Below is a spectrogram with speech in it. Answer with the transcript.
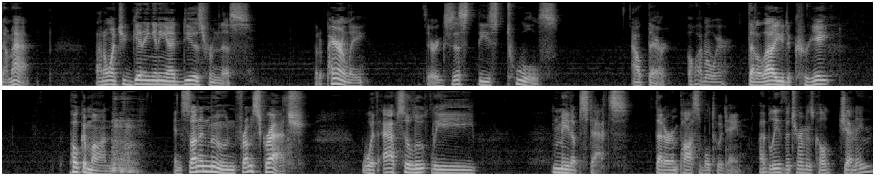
Now, Matt, I don't want you getting any ideas from this, but apparently there exist these tools out there Oh, I'm aware. that allow you to create Pokemon in Sun and Moon from scratch with absolutely made up stats that are impossible to attain. I believe the term is called genning.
